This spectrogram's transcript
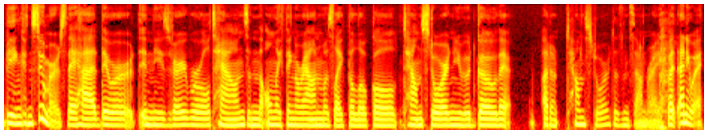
being consumers. They had they were in these very rural towns, and the only thing around was like the local town store, and you would go there. I don't town store doesn't sound right, but anyway,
